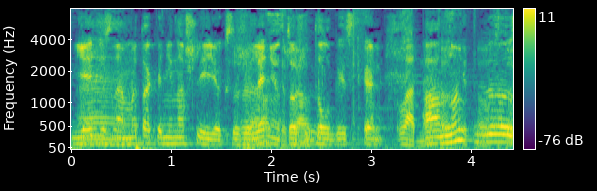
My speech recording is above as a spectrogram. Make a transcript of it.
Я не знаю, мы так и не нашли ее, к сожалению, Жалко, тоже жалко. долго искали. Ладно, А, это- ну,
